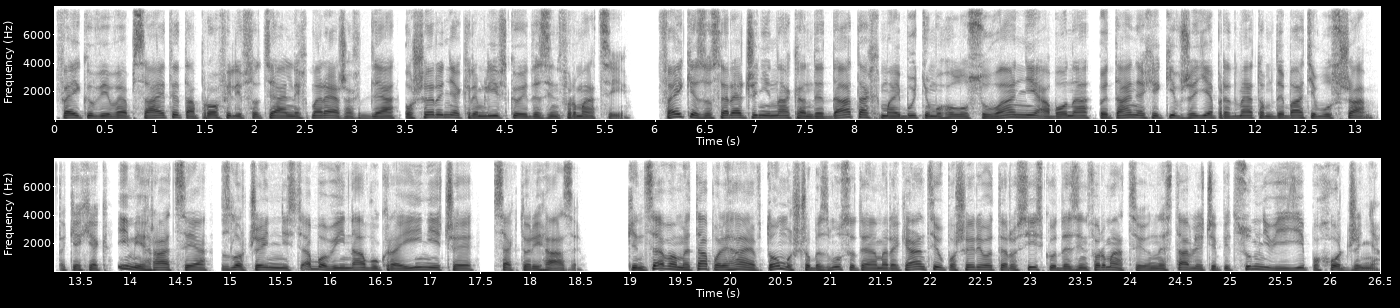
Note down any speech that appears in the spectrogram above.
фейкові веб-сайти та профілі в соціальних мережах для поширення кремлівської дезінформації. Фейки зосереджені на кандидатах, майбутньому голосуванні або на питаннях, які вже є предметом дебатів у США, таких як імміграція, злочинність або війна в Україні чи секторі гази. Кінцева мета полягає в тому, щоб змусити американців поширювати російську дезінформацію, не ставлячи під сумнів її походження.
